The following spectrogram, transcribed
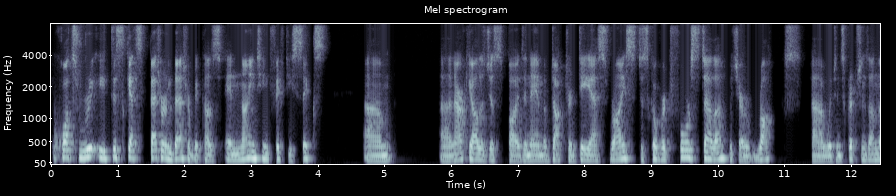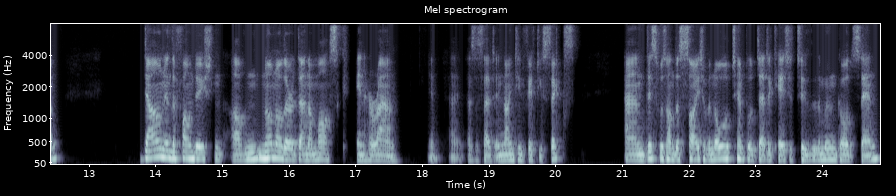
what's really this gets better and better because in 1956, um, an archaeologist by the name of Dr. D.S. Rice discovered four stela, which are rocks uh, with inscriptions on them, down in the foundation of none other than a mosque in Haran. In, uh, as I said, in 1956, And this was on the site of an old temple dedicated to the moon god Sen.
